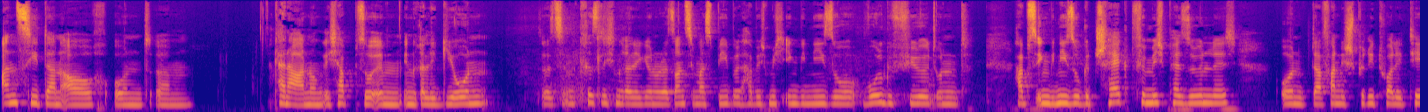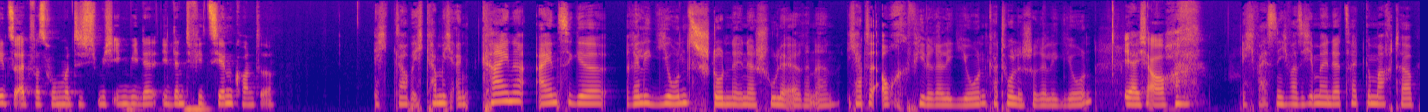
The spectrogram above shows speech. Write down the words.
anzieht dann auch und ähm, keine Ahnung, ich habe so im, in Religion, also in christlichen Religion oder sonst irgendwas Bibel, habe ich mich irgendwie nie so wohlgefühlt und habe es irgendwie nie so gecheckt für mich persönlich. Und da fand ich Spiritualität so etwas, womit ich mich irgendwie identifizieren konnte. Ich glaube, ich kann mich an keine einzige Religionsstunde in der Schule erinnern. Ich hatte auch viel Religion, katholische Religion. Ja, ich auch ich weiß nicht, was ich immer in der Zeit gemacht habe.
